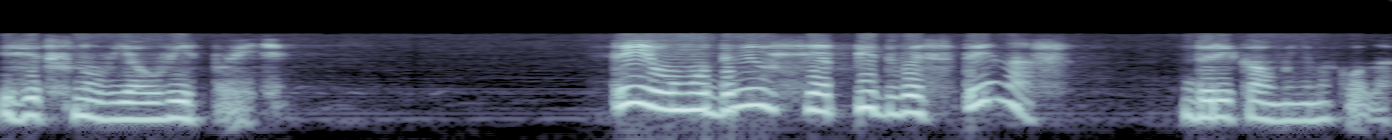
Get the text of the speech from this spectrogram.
зітхнув я у відповідь. Ти умудрився підвести нас? дорікав мені Микола.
